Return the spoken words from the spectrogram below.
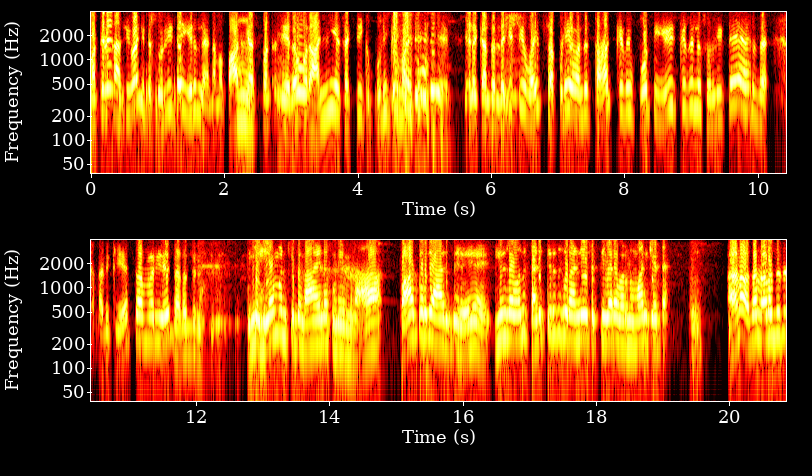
மக்களே நான் சிவா கிட்ட சொல்லிட்டே இருந்தேன். நம்ம பாட்காஸ்ட் பண்றது ஏதோ ஒரு அந்நிய சக்திக்கு பிடிக்க மாட்டேங்குது. எனக்கு அந்த நெகட்டிவ் வைப்ஸ் அப்படியே வந்து தாக்குது போட்டு இழுக்குதுன்னு சொல்லிட்டே இருந்தேன். அதுக்கு ஏத்த மாதிரியே நடந்துருச்சு. இல்ல ஹேமந்த் கிட்ட நான் என்ன சொல்லியிருந்தேன்னா பாக்குறதே ஆறு பேரு. இதுல வந்து தடுக்கிறதுக்கு ஒரு அந்நிய சக்தி வேற வரணுமான்னு கேட்டேன். ஆனா அதான் நடந்தது.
